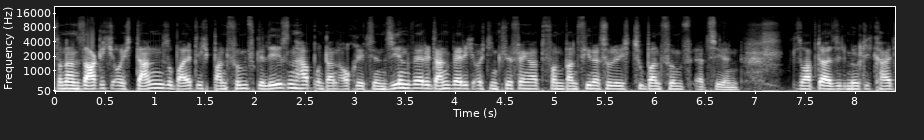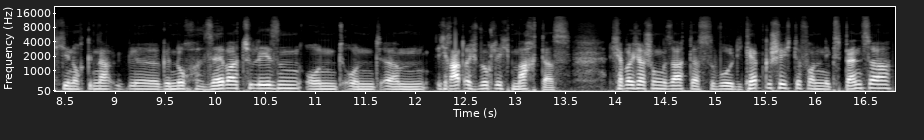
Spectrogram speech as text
sondern sage ich euch dann, sobald ich Band 5 gelesen habe und dann auch rezensieren werde, dann werde ich euch den Cliffhanger von Band 4 natürlich zu Band 5 erzählen. So habt ihr also die Möglichkeit, hier noch äh, genug selber zu lesen und, und ähm, ich rate euch wirklich, macht das. Ich habe euch ja schon gesagt, dass sowohl die Cap-Geschichte von Nick Spencer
